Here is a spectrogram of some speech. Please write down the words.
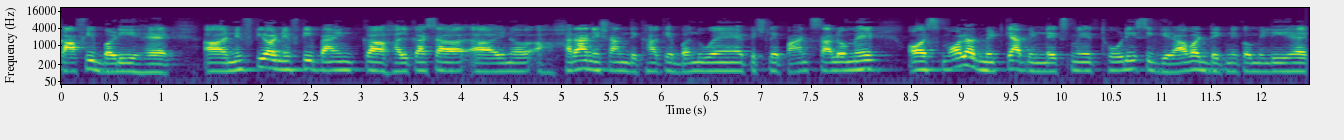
काफ़ी बड़ी है। निफ्टी और निफ्टी बैंक का हल्का सा यू नो हरा निशान दिखा के बंद हुए हैं पिछले पाँच सालों में। और स्मॉल और मिड कैप इंडेक्स में थोड़ी सी गिरावट देखने को मिली है।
